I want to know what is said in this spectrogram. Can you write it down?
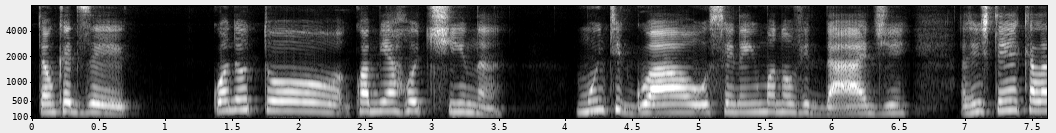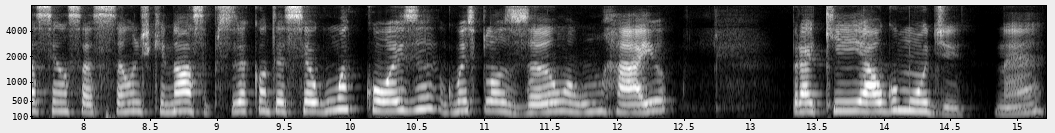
Então, quer dizer, quando eu estou com a minha rotina muito igual, sem nenhuma novidade, a gente tem aquela sensação de que, nossa, precisa acontecer alguma coisa, alguma explosão, algum raio para que algo mude, né?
